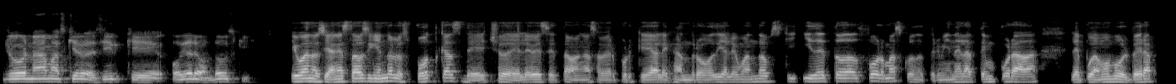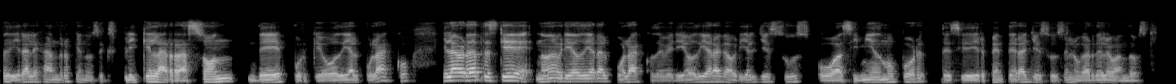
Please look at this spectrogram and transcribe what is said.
Yo nada más quiero decir que odio a Lewandowski. Y bueno, si han estado siguiendo los podcasts, de hecho, de LBZ, van a saber por qué Alejandro odia a Lewandowski. Y de todas formas, cuando termine la temporada, le podemos volver a pedir a Alejandro que nos explique la razón de por qué odia al polaco. Y la verdad es que no debería odiar al polaco, debería odiar a Gabriel Jesús o a sí mismo por decidir meter a Jesús en lugar de Lewandowski.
